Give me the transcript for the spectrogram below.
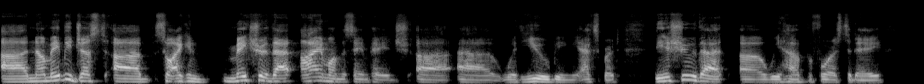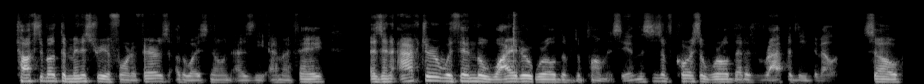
Uh, now, maybe just uh, so I can make sure that I'm on the same page uh, uh with you being the expert, the issue that uh, we have before us today talks about the Ministry of Foreign Affairs, otherwise known as the MFA, as an actor within the wider world of diplomacy. And this is, of course, a world that is rapidly developing. So,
